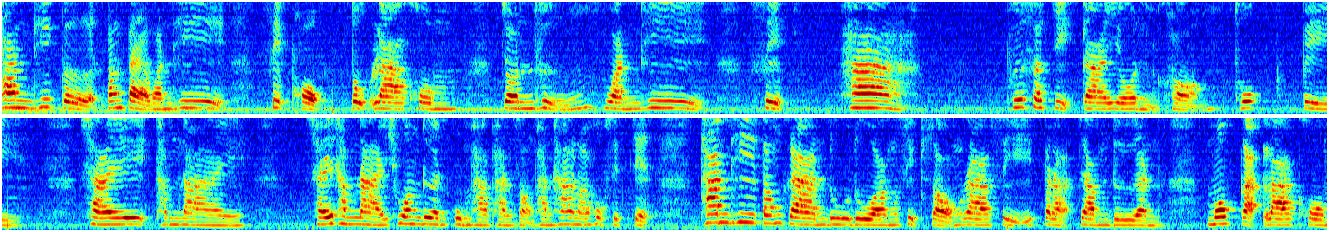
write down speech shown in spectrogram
ท่านที่เกิดตั้งแต่วันที่ 16 ตุลาคม จนถึงวันที่ 15 พฤศจิกายนของทุกปี ใช้ทำนาย ใช้ทำนายช่วงเดือนกุมภาพันธ์ 2567 ท่านที่ต้องการดูดวง 12 ราศีประจำเดือน มกราคม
